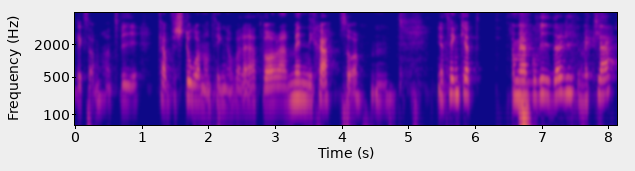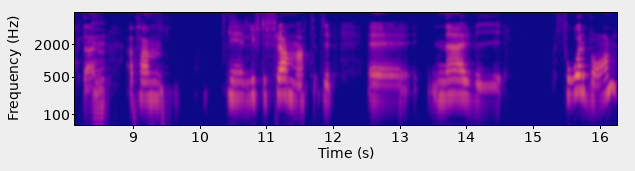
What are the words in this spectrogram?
liksom. Att vi kan förstå någonting av vad det är att vara människa, så. Mm. Jag tänker att om jag går vidare lite med Clap där, Mm. att han eh, lyfter fram att typ eh, när vi får barn,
